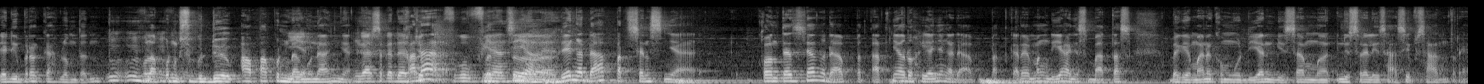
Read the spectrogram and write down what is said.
jadi berkah belum tentu mm-hmm. walaupun segede apa pun iya. bangunannya iya. nggak sekedar karena cukup finansial betul, ya. dia nggak dapat sensenya kontennya nggak dapat artinya rohianya nggak dapat karena memang dia hanya sebatas bagaimana kemudian bisa mengindustrialisasi pesantren.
